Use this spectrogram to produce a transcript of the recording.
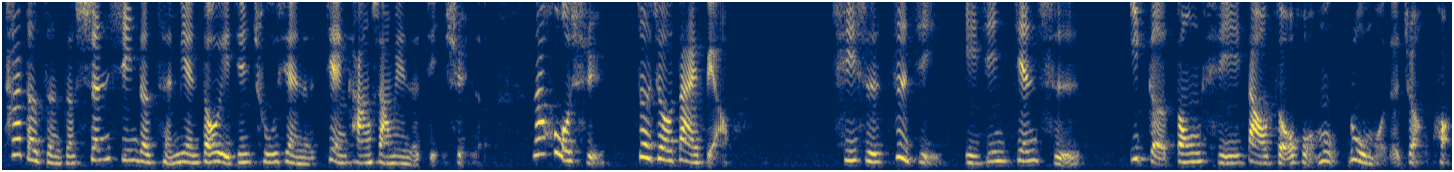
他的整个身心的层面都已经出现了健康上面的警讯了。那或许这就代表，其实自己已经坚持一个东西到走火入入魔的状况。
